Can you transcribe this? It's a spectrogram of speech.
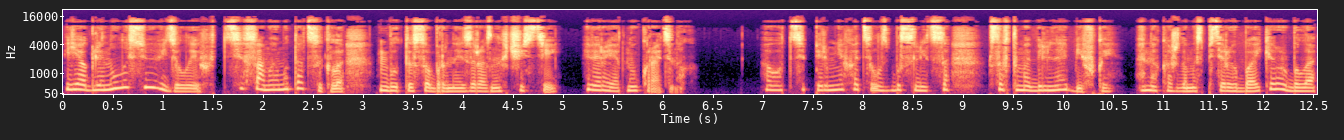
Я оглянулась и увидела их, те самые мотоциклы, будто собранные из разных частей, вероятно, украденных. А вот теперь мне хотелось бы слиться с автомобильной обивкой. На каждом из пятерых байкеров была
